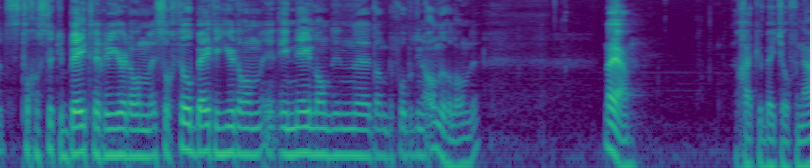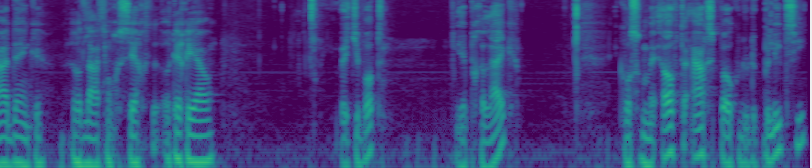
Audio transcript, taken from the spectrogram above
het is toch een stukje beter hier dan, het is toch veel beter hier dan in, Nederland in, eh, dan bijvoorbeeld in andere landen. Nou ja, daar ga ik een beetje over nadenken. Ik laatst nog gezegd eh, tegen jou. Weet je wat? Je hebt gelijk. Ik was op mijn elfde aangesproken door de politie.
